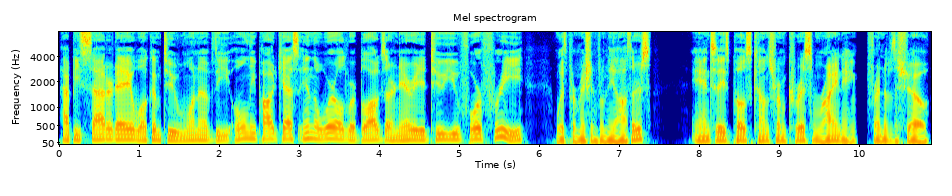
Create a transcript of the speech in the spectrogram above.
Happy Saturday. Welcome to one of the only podcasts in the world where blogs are narrated to you for free with permission from the authors. And today's post comes from Chris Reining, friend of the show.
